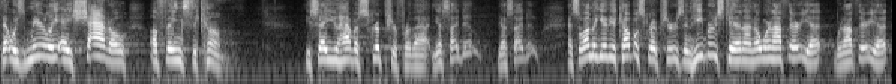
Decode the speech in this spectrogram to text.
that was merely a shadow of things to come. You say you have a scripture for that. Yes, I do. Yes, I do. And so let me give you a couple scriptures. In Hebrews 10, I know we're not there yet. We're not there yet.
